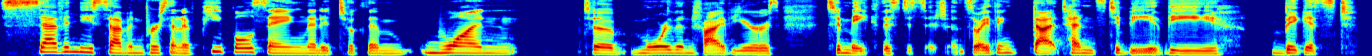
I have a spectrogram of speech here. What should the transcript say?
77% of people saying that it took them one to more than five years to make this decision. So I think that tends to be the biggest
